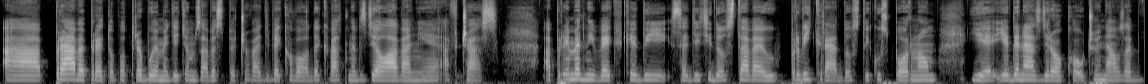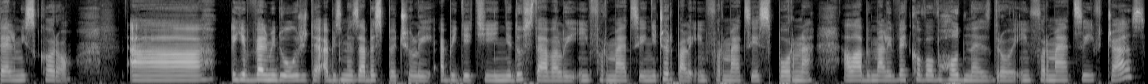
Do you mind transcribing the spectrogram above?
a práve preto potrebujeme deťom zabezpečovať vekovo adekvátne vzdelávanie a včas. A priemerný vek, kedy sa deti dostávajú prvýkrát do styku s pornom, je 11 rokov, čo je naozaj veľmi skoro a je veľmi dôležité, aby sme zabezpečili, aby deti nedostávali informácie, nečerpali informácie sporna, ale aby mali vekovo vhodné zdroje informácií včas.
